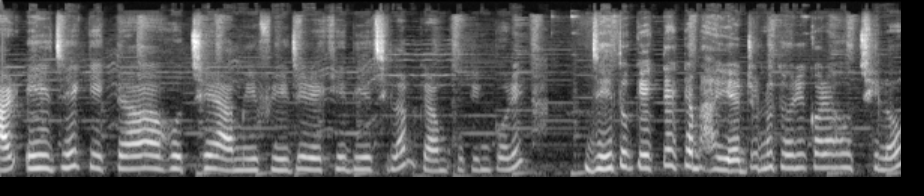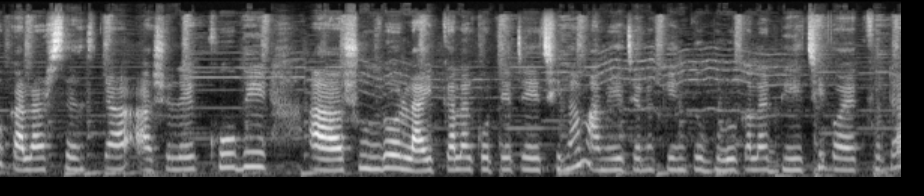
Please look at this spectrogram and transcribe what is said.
আর এই যে কেকটা হচ্ছে আমি ফ্রিজে রেখে দিয়েছিলাম গ্রাম কুকিং করে। যেহেতু কেকটা একটা ভাইয়ের জন্য তৈরি করা হচ্ছিল কালার সেন্সটা আসলে খুবই সুন্দর লাইট কালার করতে চেয়েছিলাম। আমি এর জন্য কিন্তু ব্লু কালার দিয়েছি কয়েক ফোঁটা,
